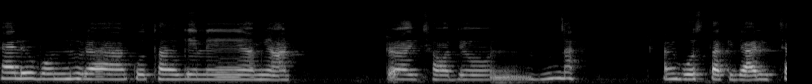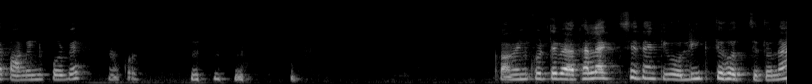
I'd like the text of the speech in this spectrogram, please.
হ্যালো বন্ধুরা কোথাও গেলে? আমি আটটায় ছজন। না, আমি বসে থাকি, যার ইচ্ছা কমেন্ট করবে, না করবে। কমেন্ট করতে ব্যথা লাগছে নাকি? ও লিখতে হচ্ছে তো না?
